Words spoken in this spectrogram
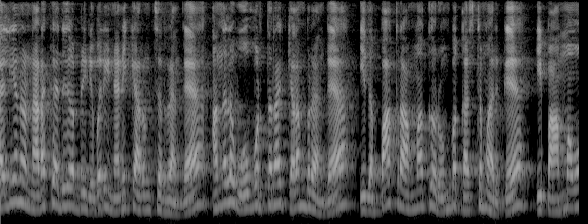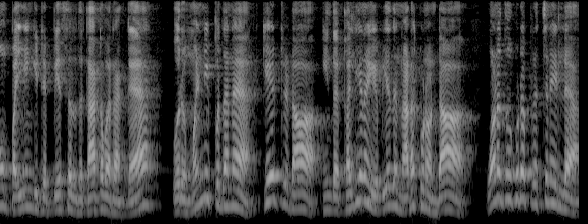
கல்யாணம் நடக்காது அப்படின்ற மாதிரி நினைக்க ஆரம்பிச்சிடுறாங்க. அதனால ஒவ்வொருத்தரா கிளம்புறாங்க. இத பாக்குற அம்மாக்கு ரொம்ப கஷ்டமா இருக்கு. இப்ப அம்மாவும் பையன் கிட்ட பேசுறதுக்காக வராங்க. ஒரு மன்னிப்பு தானே. கேட்டுடா. இந்த கல்யாணம் எப்படியாவது நடக்கணும்டா. உனக்கு கூட பிரச்சனை இல்ல.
